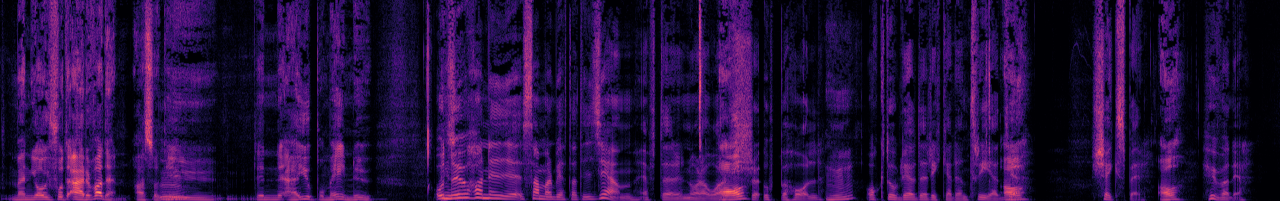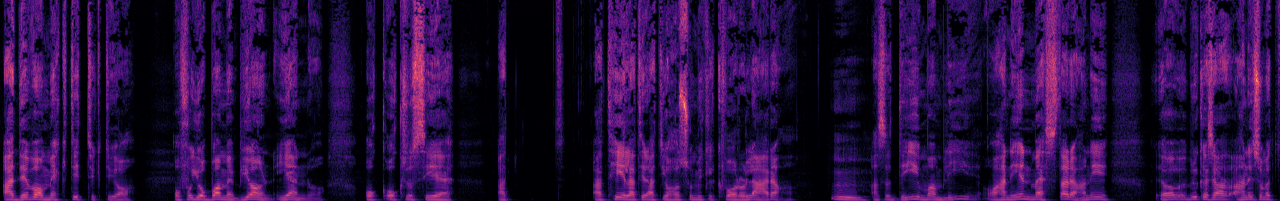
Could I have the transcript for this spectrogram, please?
men jag har ju fått ärva den. Alltså, det är ju, den är ju på mig nu. Och nu har ni samarbetat igen efter några års Ja. uppehåll. Mm. Och då blev det Rickard den tredje, Ja. Shakespeare. Ja. Hur var det? Ja, det var mäktigt tyckte jag. Att få jobba med Björn igen och, och också se att, att hela tiden att jag har så mycket kvar att lära. Mm. Alltså det är man blir. Och han är en mästare. Han är, jag brukar säga att han är som ett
